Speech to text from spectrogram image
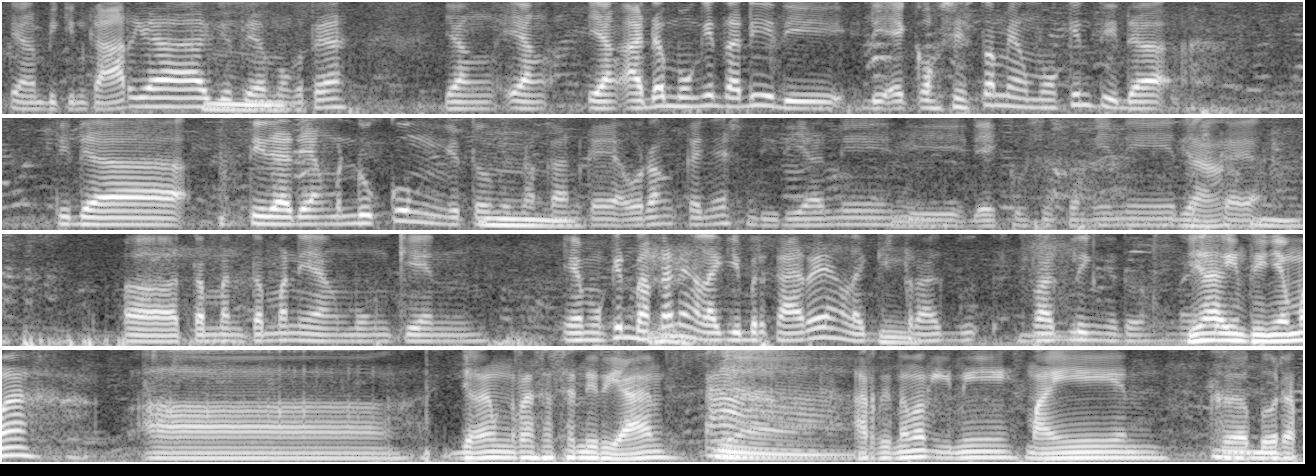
yang bikin karya gitu ya Hmm. maksudnya yang yang yang ada mungkin tadi di di ekosistem yang mungkin tidak tidak tidak ada yang mendukung gitu Hmm. misalkan kayak orang kayaknya sendirian nih di di ekosistem ini terus Ya. kayak Hmm. eh, teman-teman yang mungkin ya mungkin bahkan yang lagi berkarya yang lagi Hmm. struggling gitu. Nah, Ya itu- intinya mah eh, jangan ngerasa sendirian. Ya. ah, Artinya mah gini, main ke Hmm. beberapa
